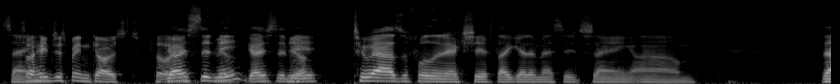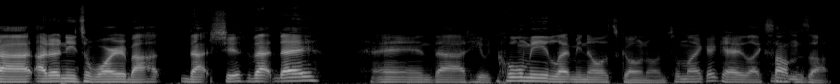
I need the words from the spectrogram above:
Saying, So he'd just been ghost. For ghosted me, yeah. ghosted Yeah. me. Two hours before the next shift, I get a message saying um, that I don't need to worry about that shift that day, and that he would call me, let me know what's going on. So I'm like, okay, like Mm-hmm. something's up.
